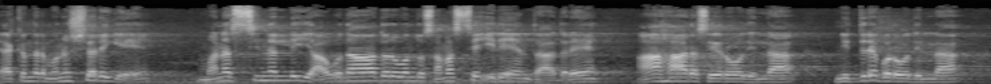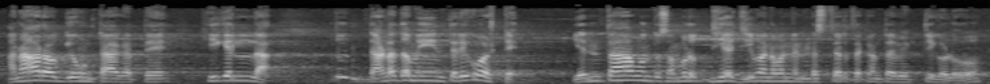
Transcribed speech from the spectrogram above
ಯಾಕಂದರೆ ಮನುಷ್ಯರಿಗೆ ಮನಸ್ಸಿನಲ್ಲಿ ಯಾವುದಾದರೂ ಒಂದು ಸಮಸ್ಯೆ ಇದೆ ಅಂತಾದರೆ ಆಹಾರ ಸೇರೋದಿಲ್ಲ, ನಿದ್ರೆ ಬರೋದಿಲ್ಲ, ಅನಾರೋಗ್ಯ ಉಂಟಾಗತ್ತೆ, ಹೀಗೆಲ್ಲ. ಅದು ದಳದಮಯಂತರಿಗೂ ಅಷ್ಟೇ. ಎಂಥ ಒಂದು ಸಮೃದ್ಧಿಯ ಜೀವನವನ್ನು ನಡೆಸ್ತಿರ್ತಕ್ಕಂಥ ವ್ಯಕ್ತಿಗಳು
